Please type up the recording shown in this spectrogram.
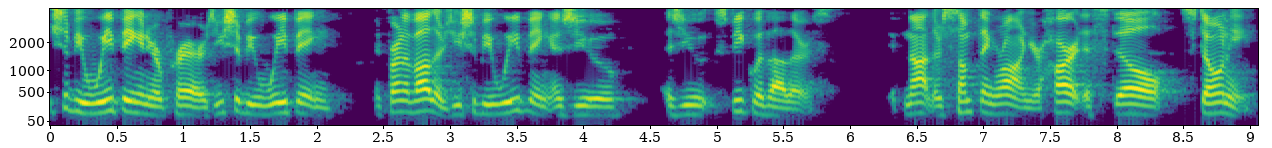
You should be weeping in your prayers. You should be weeping in front of others. You should be weeping as you as you speak with others? If not, there's something wrong. Your heart is still stony.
